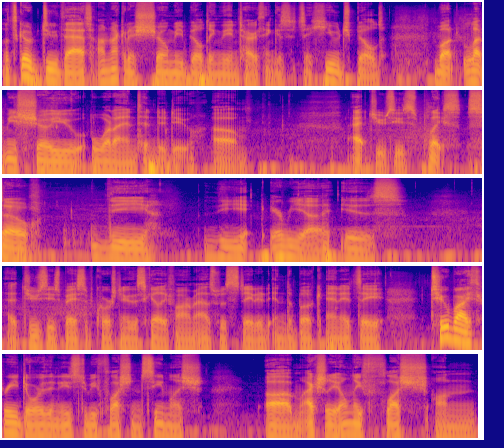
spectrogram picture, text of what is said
let's go do that. I'm not going to show me building the entire thing because it's a huge build, but let me show you what I intend to do um, at Joozy's place. So the the area is at Joozy's base, of course, near the Skelly Farm, as was stated in the book, and it's a two by three door that needs to be flush and seamless. Um, actually, only flush on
